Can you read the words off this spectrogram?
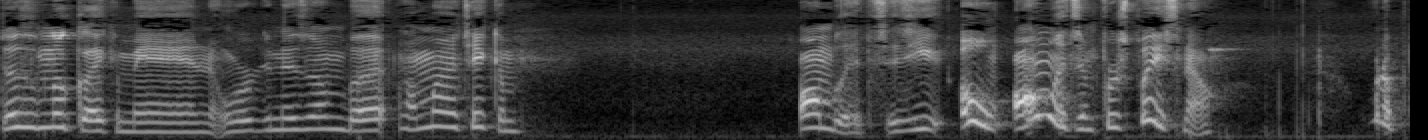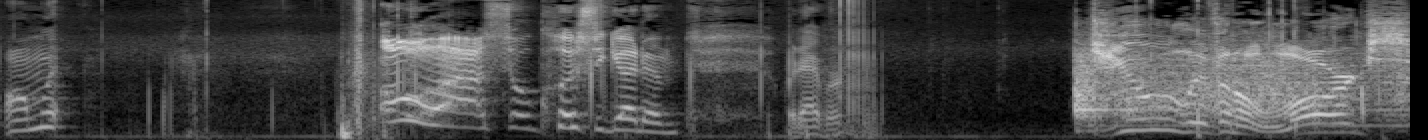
Doesn't look like a man organism, but I'm gonna take him. Omelets. Is he? Oh, Omelet's in first place now. What up, Omelet? Oh, I was so close to get him. Whatever. You live in a large.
